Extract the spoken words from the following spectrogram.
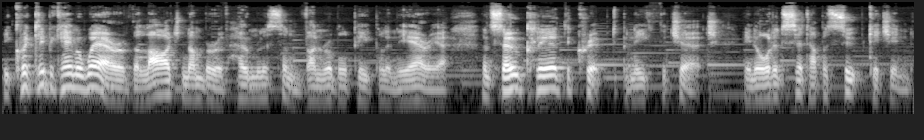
He quickly became aware of the large number of homeless and vulnerable people in the area and so cleared the crypt beneath the church in order to set up a soup kitchen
